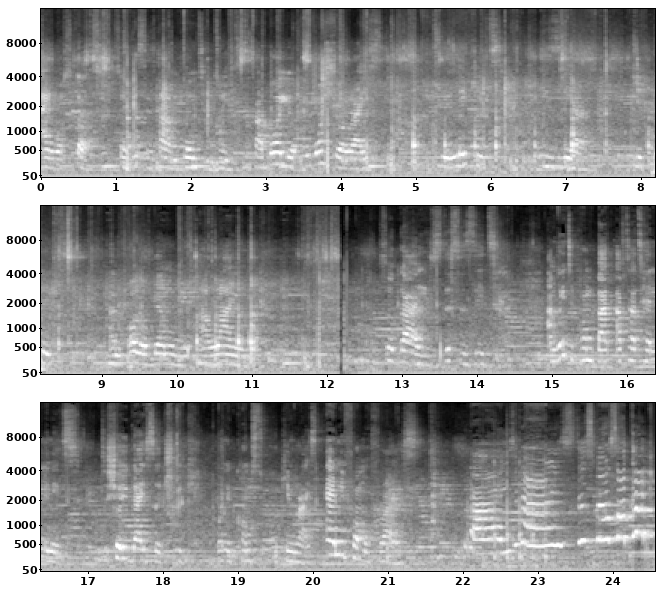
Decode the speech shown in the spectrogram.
i was taught. So this is how i'm going to do it. Parboil your wash your rice to make it easier to cook and all of them will align. So guys this is it. I'm going to come back after 10 minutes to show you guys a trick when it comes to cooking rice. Any form of rice. Guys guys this smells so good.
